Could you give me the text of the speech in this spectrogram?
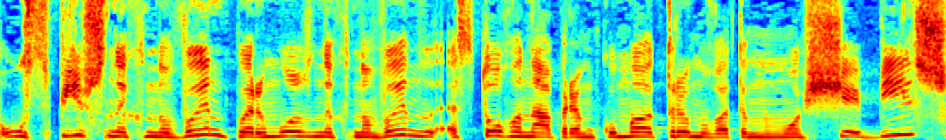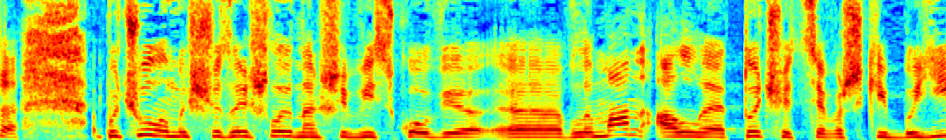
успішних новин, переможних новин з того напрямку ми отримуватимемо ще більше. Почули ми, що зайшли наші військові е, в Лиман, але точаться важкі бої.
